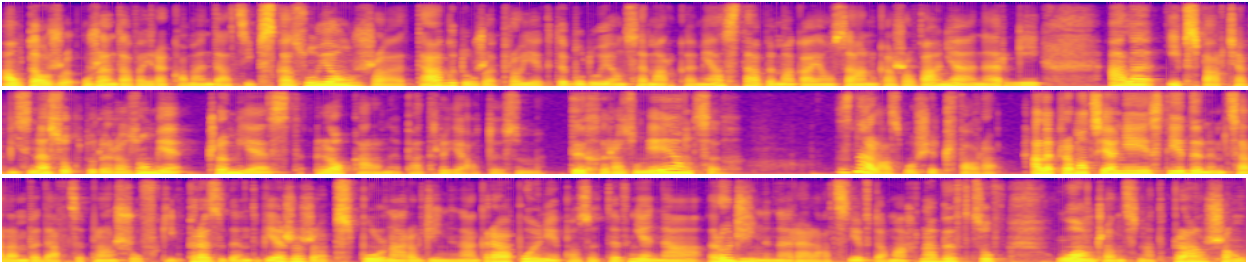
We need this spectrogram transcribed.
Autorzy urzędowej rekomendacji wskazują, że tak duże projekty budujące markę miasta wymagają zaangażowania, energii, ale i wsparcia biznesu, który rozumie, czym jest lokalny patriotyzm. Tych rozumiejących znalazło się czworo. Ale promocja nie jest jedynym celem wydawcy planszówki. Prezydent wierzy, że wspólna rodzinna gra wpłynie pozytywnie na rodzinne relacje w domach nabywców, łącząc nad planszą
